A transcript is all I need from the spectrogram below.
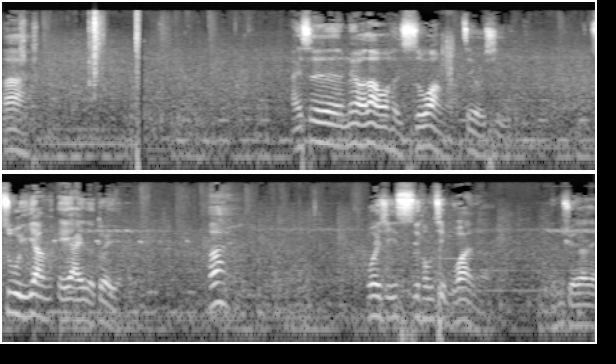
哎，哎，还是没有让我很失望啊，这游戏，猪一样 AI 的队友，哎，我已经司空见惯了，你们觉得呢？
